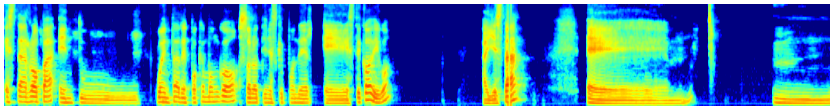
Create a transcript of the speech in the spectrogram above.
esta ropa en tu cuenta de Pokémon Go, solo tienes que poner este código. Ahí está. Eh, mm,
